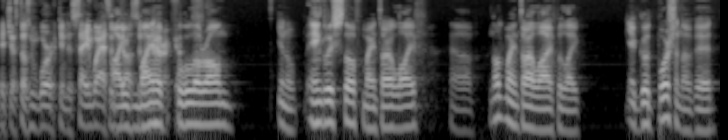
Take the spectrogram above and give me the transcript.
It just doesn't work in the same way as it I does in might America. have fooled around, you know, English stuff my entire life. Uh, not my entire life, but like a good portion of it.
